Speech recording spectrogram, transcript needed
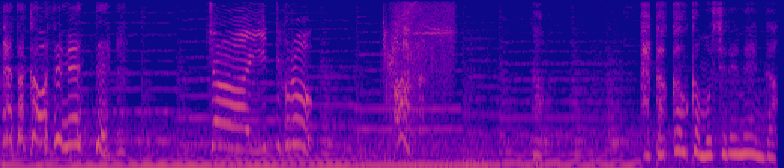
戦わせねえって。じゃあ行ってくる。あ戦うかもしれねえんだ。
